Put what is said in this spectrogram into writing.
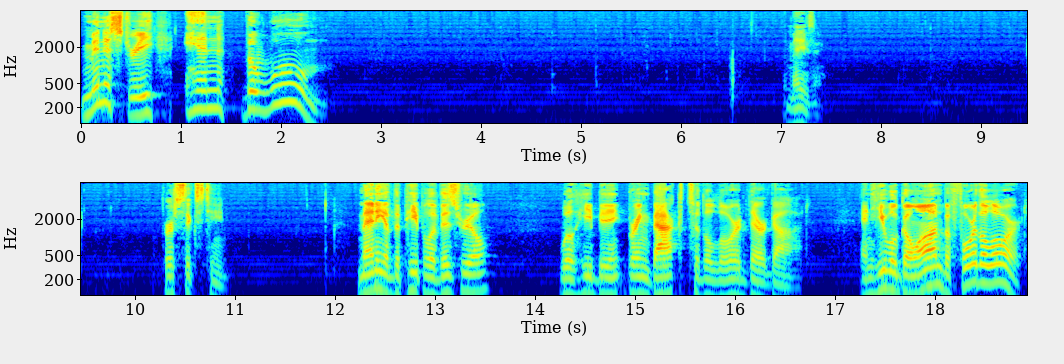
ministry in the womb. Amazing. Verse 16 Many of the people of Israel will he be, bring back to the Lord their God, and he will go on before the Lord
